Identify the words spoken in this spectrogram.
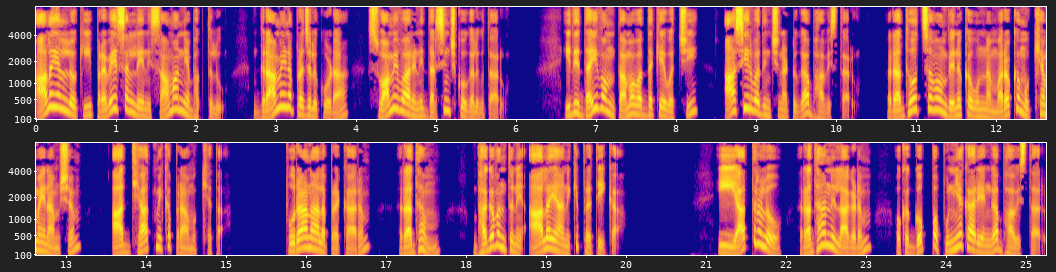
ఆలయంలోకి ప్రవేశం లేని సామాన్య భక్తులు గ్రామీణ ప్రజలు కూడా స్వామివారిని దర్శించుకోగలుగుతారు. ఇది దైవం తమ వద్దకే వచ్చి ఆశీర్వదించినట్టుగా భావిస్తారు. రథోత్సవం వెనుక ఉన్న మరొక ముఖ్యమైన అంశం ఆధ్యాత్మిక ప్రాముఖ్యత. పురాణాల ప్రకారం రథం భగవంతుని ఆలయానికి ప్రతీక. ఈ యాత్రలో రథాన్ని లాగడం ఒక గొప్ప పుణ్యకార్యంగా భావిస్తారు.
